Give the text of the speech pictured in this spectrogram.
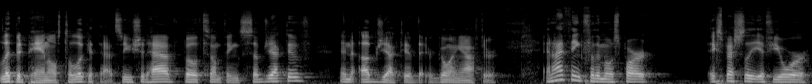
lipid panels to look at that. So you should have both something subjective and objective that you're going after. And I think for the most part, especially if you're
